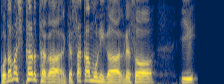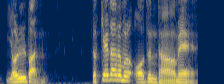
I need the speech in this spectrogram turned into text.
고다마 시타르타가, 그러니까 사카모니가 그래서 이 열반, 그러니까 깨달음을 얻은 다음에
